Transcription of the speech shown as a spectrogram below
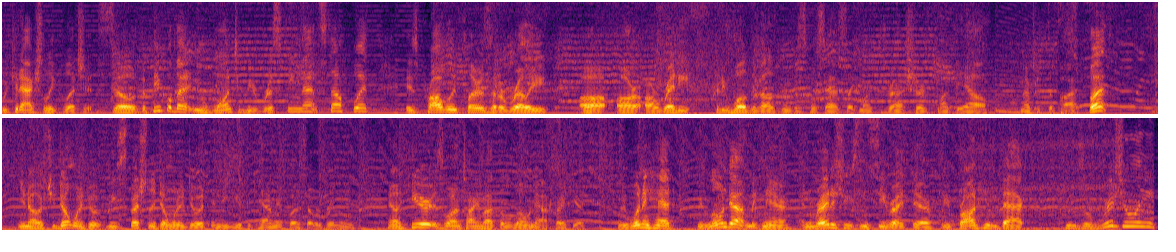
we could actually glitch it. So the people that you want to be risking that stuff with is probably players that are really uh, are already pretty well developed in physical stats like Marcus Rashford, Martial, Memphis Depay. But you know, if you don't want to do it, we especially don't want to do it in the youth academy players that we're bringing in. Now here is what I'm talking about, the loan out right here. We went ahead, we loaned out McNair, and right as you can see right there, we brought him back. He was originally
